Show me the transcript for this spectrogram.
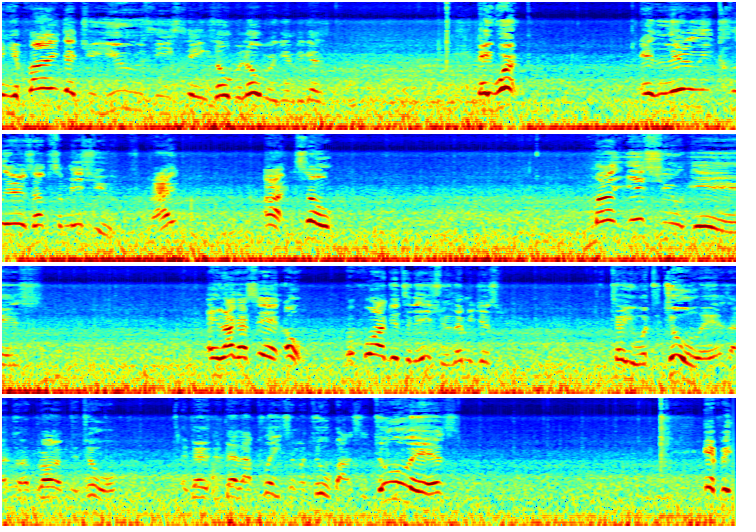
And you find that you use things over and over again because they work. It literally clears up some issues, right? All right, so my issue is, and like I said, oh, before I get to the issue, let me just tell you what the tool is. I, brought up the tool that, that I place in my toolbox. The tool is if it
